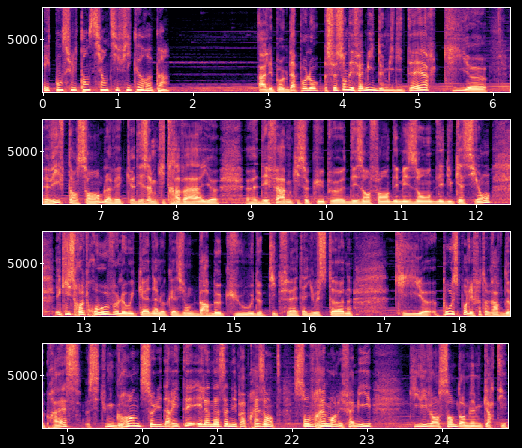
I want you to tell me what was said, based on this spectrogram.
et consultant scientifique européen à l'époque d'Apollo. Ce sont des familles de militaires qui euh, vivent ensemble avec des hommes qui travaillent, euh, des femmes qui s'occupent des enfants, des maisons, de l'éducation, et qui se retrouvent le week-end à l'occasion de barbecues, de petites fêtes à Houston, qui euh, posent pour les photographes de presse. C'est une grande solidarité et la NASA n'est pas présente. Ce sont vraiment les familles qui vivent ensemble dans le même quartier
